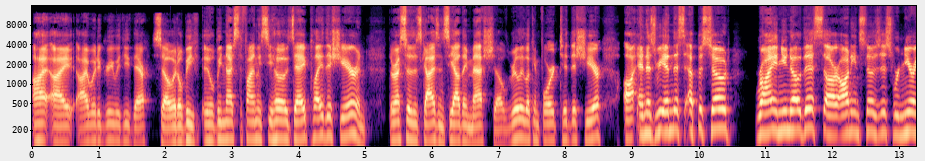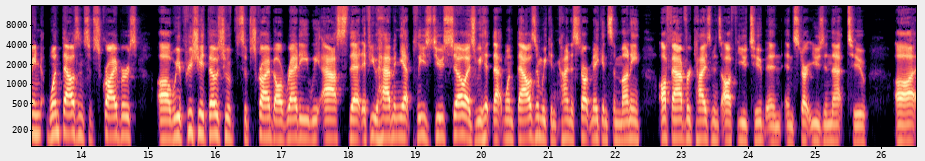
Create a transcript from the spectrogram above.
I, I I would agree with you there. So it'll be it'll be nice to finally see Jose play this year and the rest of those guys and see how they mesh. So really looking forward to this year. Uh, and as we end this episode, Ryan, you know this, our audience knows this. We're nearing 1,000 subscribers. Uh, we appreciate those who have subscribed already. We ask that if you haven't yet, please do so. As we hit that 1,000, we can kind of start making some money off advertisements off YouTube and, and start using that to uh,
